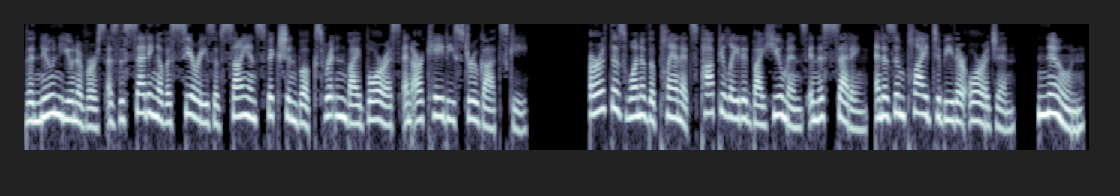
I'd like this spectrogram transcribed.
The Noon Universe is the setting of a series of science fiction books written by Boris and Arkady Strugatsky. Earth is one of the planets populated by humans in this setting, and is implied to be their origin. Noon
